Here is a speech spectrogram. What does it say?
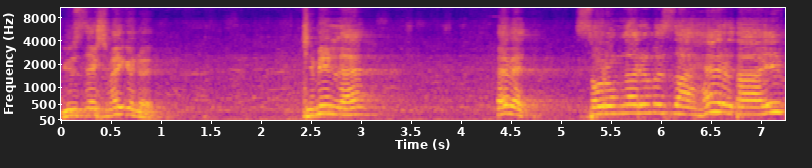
yüzleşme günü. Kiminle? Evet, sorunlarımızla her daim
